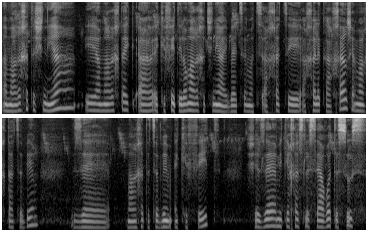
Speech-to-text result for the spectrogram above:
המערכת השנייה היא המערכת ההיקפית, היא לא מערכת שנייה, היא בעצם החצי, החלק האחר של מערכת העצבים, זה מערכת עצבים היקפית, שזה מתייחס לשערות הסוס,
